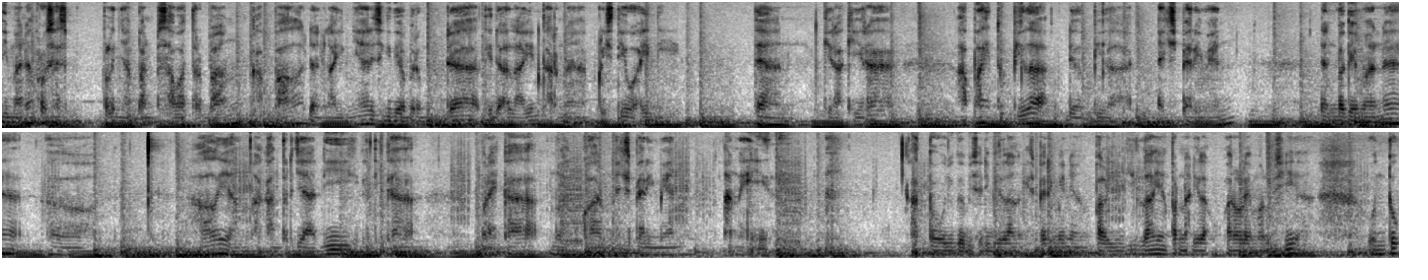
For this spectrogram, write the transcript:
di mana proses pelenyapan pesawat terbang, kapal, dan lainnya di segitiga bermuda tidak lain karena peristiwa ini. Dan kira-kira apa itu pila del pila eksperimen dan bagaimana uh, hal yang akan terjadi ketika mereka melakukan eksperimen aneh ini atau juga bisa dibilang eksperimen yang paling gila yang pernah dilakukan oleh manusia untuk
